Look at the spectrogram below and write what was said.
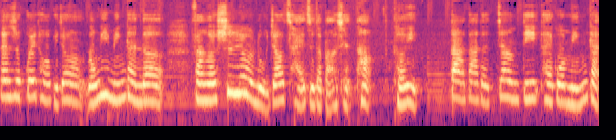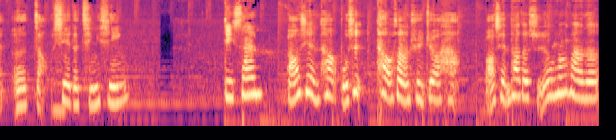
但是龟头比较容易敏感的，反而适用乳胶材质的保险套，可以大大的降低太过敏感而早泄的情形。第三，保险套不是套上去就好，保险套的使用方法呢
